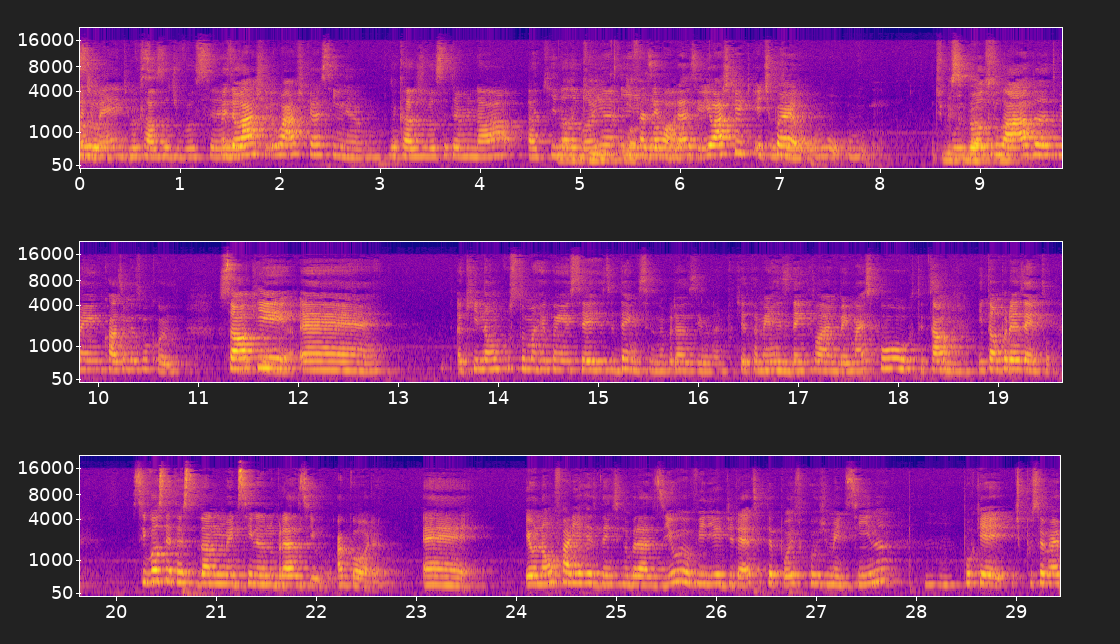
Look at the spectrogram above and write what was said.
caso, de médicos. no caso de você... Mas eu acho, eu acho que é assim, né? No caso de você terminar aqui na Aqui, Alemanha e fazer lá. Brasil. E eu acho que, é, tipo, é o, o- tipo, do outro lado é também quase a mesma coisa. Só que é, aqui não costuma reconhecer residência no Brasil, né? Porque também a residência lá é bem mais curta e tal. Sim. Então, por exemplo, se você está estudando medicina no Brasil agora, é, eu não faria residência no Brasil, eu viria direto depois do curso de medicina, Uhum. porque, tipo, você vai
